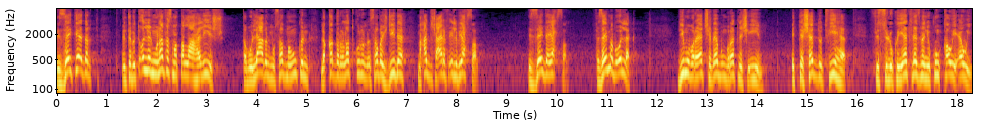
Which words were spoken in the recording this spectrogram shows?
إزاي تقدر. أنت بتقول للمنافس ما تطلعها ليش طب واللاعب المصاب ما ممكن لا قدر الله تكون الإصابة شديدة؟ محدش عارف إيه اللي بيحصل. إزاي ده يحصل؟ فزي ما بقول لك دي مباريات شباب ومباريات ناشئين. التشدد فيها في السلوكيات لازم أن يكون قوي قوي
